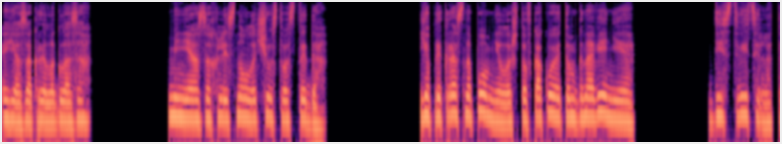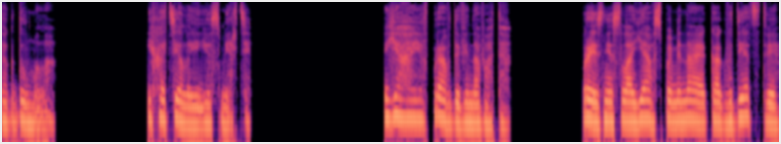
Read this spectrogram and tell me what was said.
Я закрыла глаза. Меня захлестнуло чувство стыда. Я прекрасно помнила, что в какое-то мгновение действительно так думала и хотела ее смерти. «Я и вправду виновата», — произнесла я, вспоминая, как в детстве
